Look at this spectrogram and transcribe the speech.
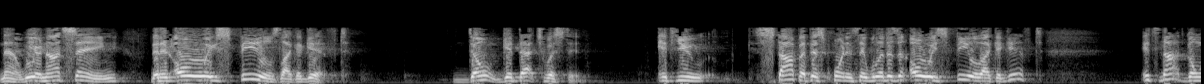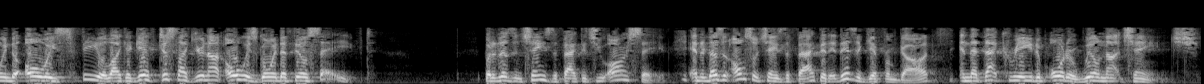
Now, we are not saying that it always feels like a gift. Don't get that twisted. If you stop at this point and say, well, it doesn't always feel like a gift, it's not going to always feel like a gift, just like you're not always going to feel saved. But it doesn't change the fact that you are saved. And it doesn't also change the fact that it is a gift from God and that that creative order will not change.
